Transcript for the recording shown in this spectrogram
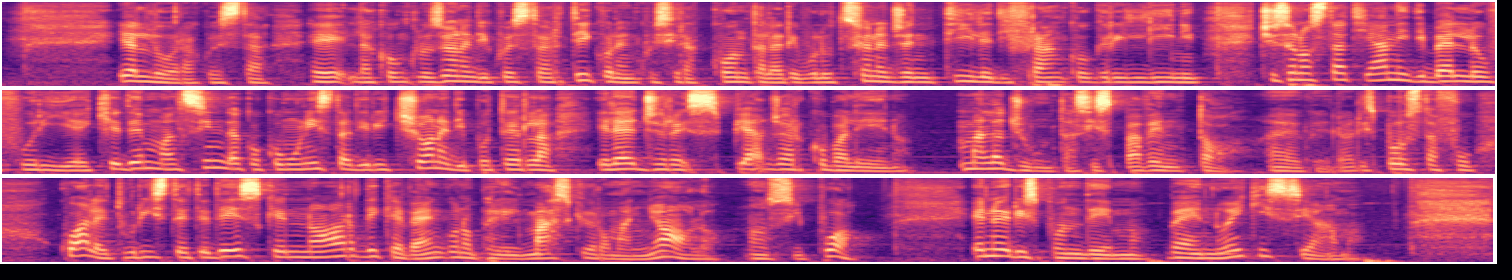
E allora questa è la conclusione di questo articolo in cui si racconta la rivoluzione gentile di Franco Grillini. Ci sono stati anni di belle euforie e chiedemmo al sindaco comunista di Riccione di poterla eleggere spiaggia arcobaleno. Ma la giunta si spaventò. Eh, la risposta fu: quale turiste tedesche e nordiche vengono per il maschio romagnolo? Non si può. E noi rispondemmo, beh, noi chi siamo?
